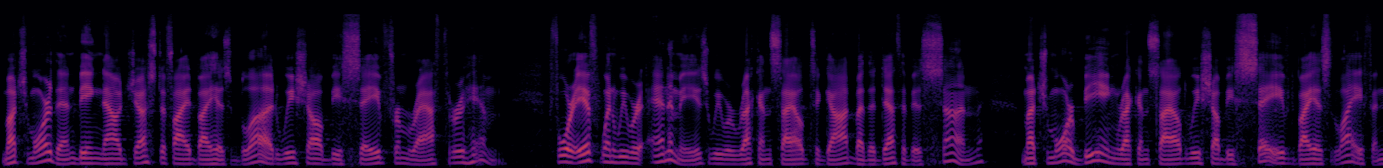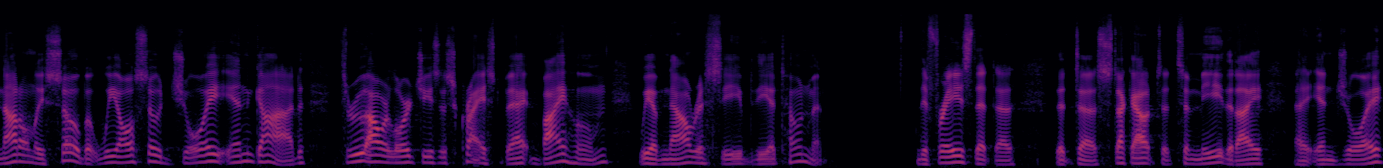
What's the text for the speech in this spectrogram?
Much more then, being now justified by his blood, we shall be saved from wrath through him. For if, when we were enemies, we were reconciled to God by the death of his Son, much more, being reconciled, we shall be saved by his life. And not only so, but we also joy in God through our Lord Jesus Christ, by, whom we have now received the atonement. The phrase that, uh, that uh, stuck out to, to, me that I uh, enjoy,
